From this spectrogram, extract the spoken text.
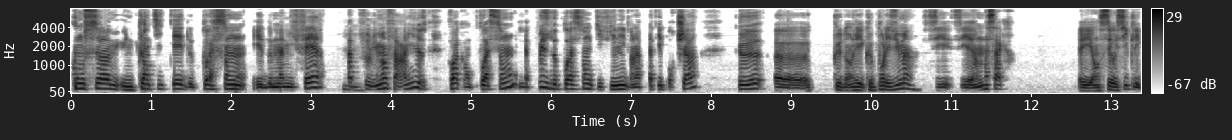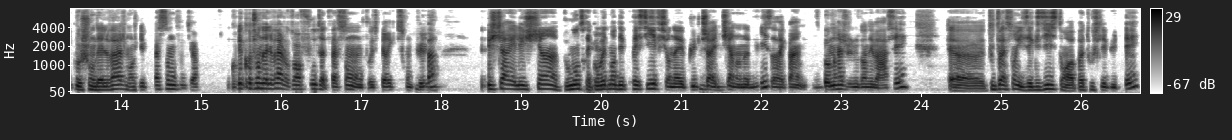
consomme une quantité de poissons et de mammifères hmm. absolument faramineuse. Je crois qu'en poisson, il y a plus de poissons qui finissent dans la pâté pour chat que euh, que pour les humains. C'est un massacre. Et on sait aussi que les cochons d'élevage mangent des poissons. Les cochons d'élevage, on s'en fout de toute façon. Il faut espérer qu'ils seront plus là. Les chats et les chiens, tout le monde serait complètement dépressif si on avait plus de chats et de chiens dans notre vie. Ça serait quand même dommage de nous en débarrasser. Euh, de toute façon, ils existent. On va pas tous les buter.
